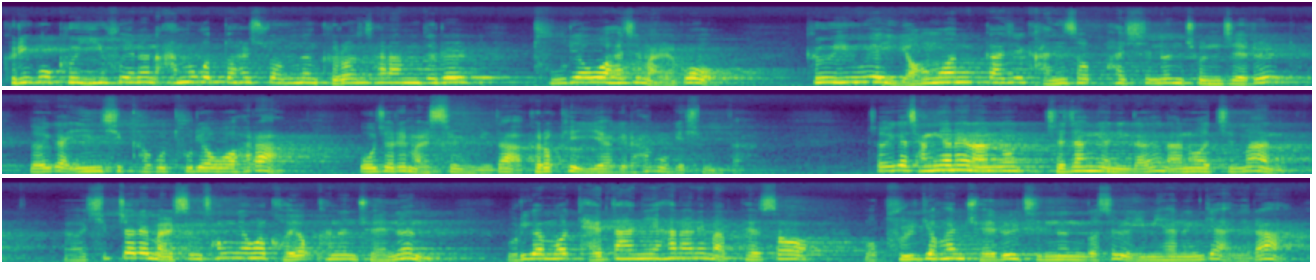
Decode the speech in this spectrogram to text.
그리고 그 이후에는 아무것도 할 수 없는 그런 사람들을 두려워하지 말고 그 이후에 영원까지 간섭하시는 존재를 너희가 인식하고 두려워하라. 5절의 말씀입니다. 그렇게 이야기를 하고 계십니다. 저희가 작년에 나누, 재작년인가요? 나누었지만 10절의 어, 말씀 성령을 거역하는 죄는 우리가 뭐 대단히 하나님 앞에서 뭐 불경한 죄를 짓는 것을 의미하는 게 아니라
